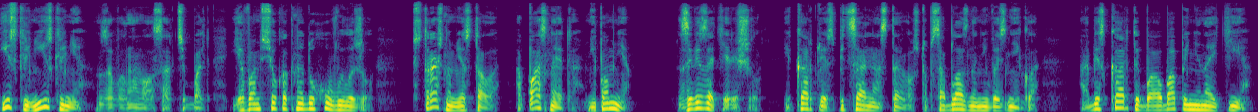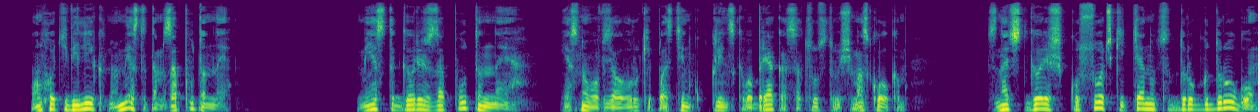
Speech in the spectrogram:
«Искренне, искренне», — заволновался Арчибальд. «Я вам все как на духу выложил. Страшно мне стало. Опасно это, не по мне. Завязать я решил. И карту я специально оставил, чтобы соблазна не возникло. А без карты Баобаб и не найти. Он хоть и велик, но место там запутанное». «Место, говоришь, запутанное?» Я снова взял в руки пластинку клинского бряка с отсутствующим осколком. «Значит, говоришь, кусочки тянутся друг к другу?»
